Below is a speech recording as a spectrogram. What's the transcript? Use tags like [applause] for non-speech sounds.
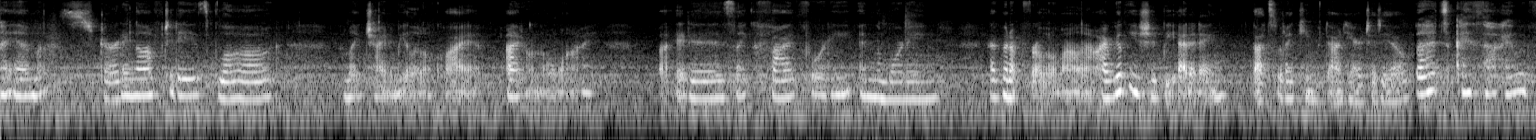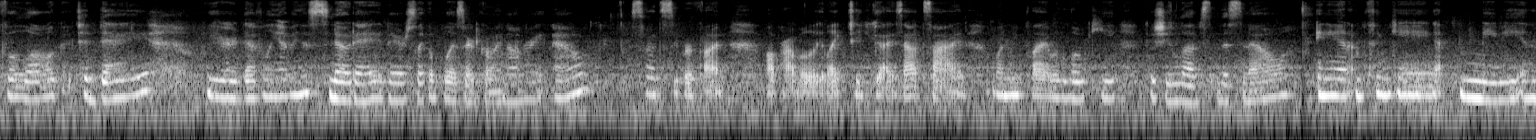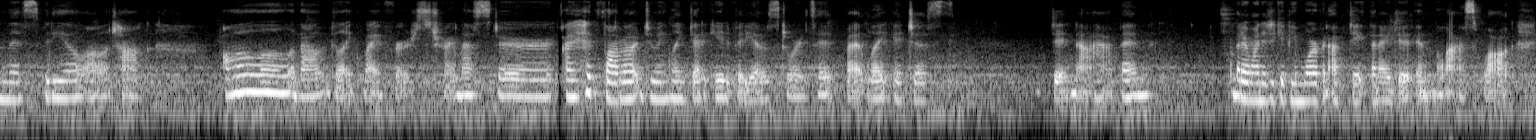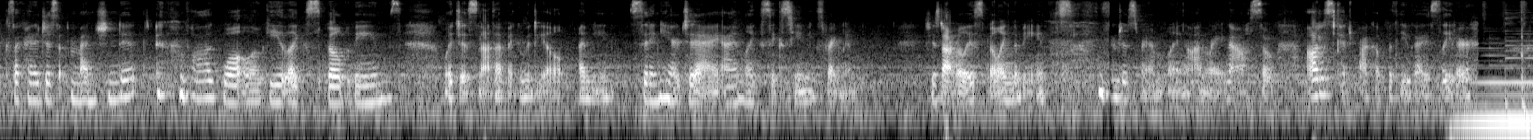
I am starting off today's vlog. I'm like trying to be a little quiet. I don't know why, but it is like 5.40 in the morning. I've been up for a little while now. I really should be editing. That's what I came down here to do. But I thought I would vlog today. We are definitely having a snow day. There's like a blizzard going on right now so it's super fun. I'll probably like take you guys outside when we play with loki because she loves the snow. And i'm thinking maybe in this video i'll talk all about like my first trimester. I had thought about doing like dedicated videos towards it but like it just did not happen but I wanted to give you more of an update than I did in the last vlog because I kind of just mentioned it [laughs] in the vlog while Loki like spilled the beans which is not that big of a deal. I mean sitting here today I'm like 16 weeks pregnant. She's not really spilling the beans. [laughs] I'm just rambling on right now so I'll just catch back up with you guys later.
